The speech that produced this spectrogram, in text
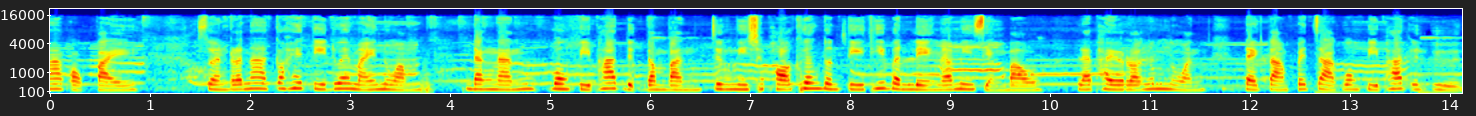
มากๆออกไป ส่วนระนาดก็ให้ตีด้วยไม้นวม ดังนั้นวงปีพาดดึกดำบรรจึงมีเฉพาะเครื่องดนตรีที่บรรเลงและมีเสียงเบา และไพเราะนุ่มนวลแตกต่างไปจากวงปีพาดอื่น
